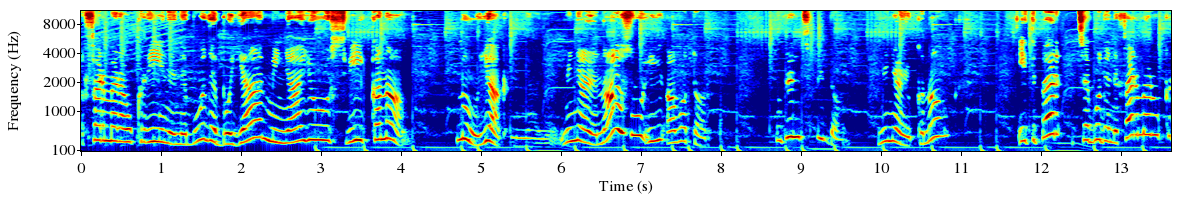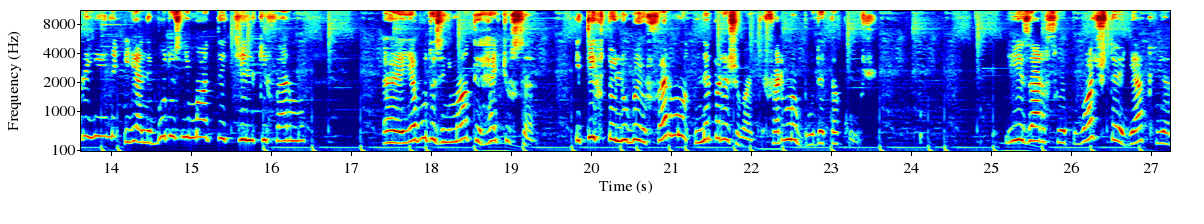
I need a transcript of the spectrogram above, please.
фермера України не буде, бо я міняю свій канал. Ну, як міняю? Міняю назву і аватарку. Ну, в принципі, да. Міняю канал. І тепер це буде не фермер України, і я не буду знімати тільки ферму. Е, я буду знімати геть усе. І ті, хто любив ферму, не переживайте, ферма буде також. І зараз ви побачите, як я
